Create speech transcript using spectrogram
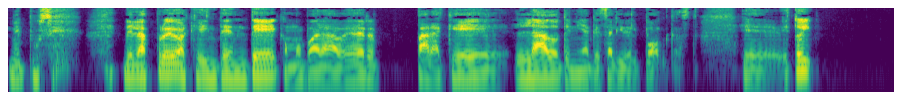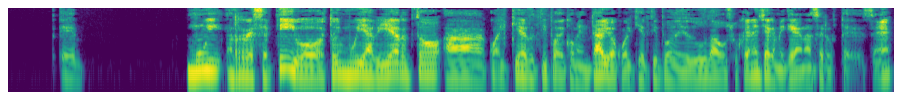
me puse, de las pruebas que intenté como para ver para qué lado tenía que salir el podcast. Eh, estoy eh, muy receptivo, estoy muy abierto a cualquier tipo de comentario, a cualquier tipo de duda o sugerencia que me quieran hacer ustedes, ¿eh?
